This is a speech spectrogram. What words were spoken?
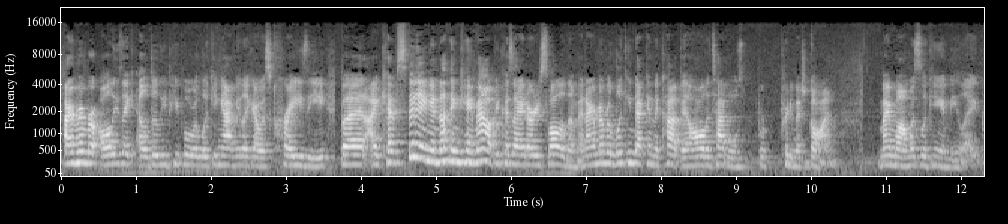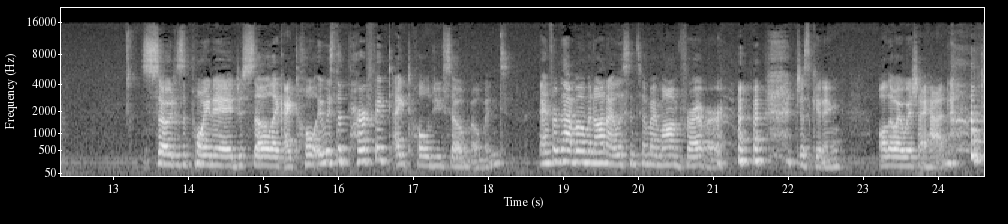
I remember all these like elderly people were looking at me like I was crazy, but I kept spitting and nothing came out because I had already swallowed them. And I remember looking back in the cup and all the tadpoles were pretty much gone. My mom was looking at me like, so disappointed, just so like I told, it was the perfect I told you so moment. And from that moment on, I listened to my mom forever. Just kidding. Although I wish I had.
